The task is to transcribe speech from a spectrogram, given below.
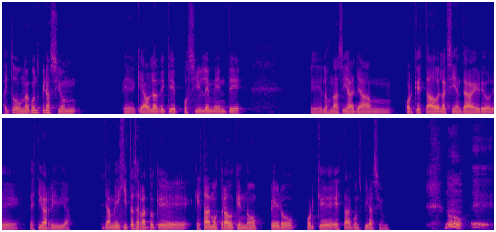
Hay toda una conspiración eh, que habla de que posiblemente eh, los nazis hayan orquestado el accidente aéreo de, de Estigarribia. Ya me dijiste hace rato que, que está demostrado que no, pero ¿por qué esta conspiración? No, eh,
